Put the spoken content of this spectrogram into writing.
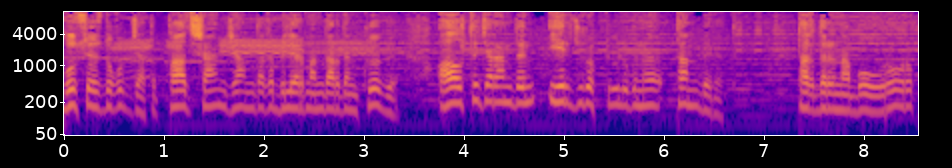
бул сөздү угуп жатып падышанын жанындагы билермандардын көбү алты жарандын эр жүрөктүүлүгүнө тан берет. Тагдырына боору ооруп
